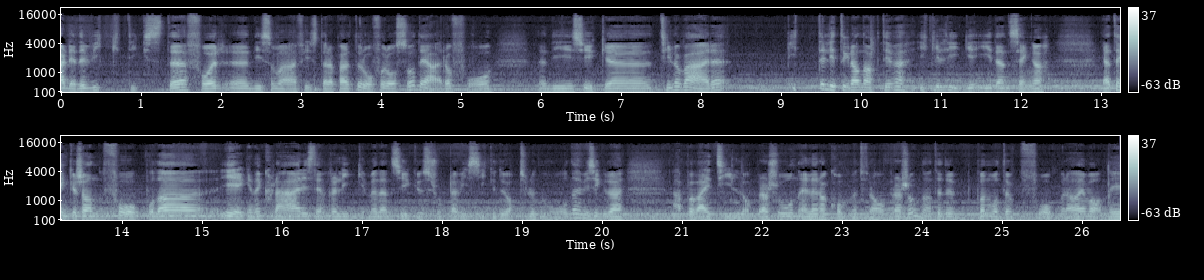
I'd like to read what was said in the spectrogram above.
er det det viktigste for eh, de som er fysioterapeuter, og for oss òg, det er å få eh, de syke til å være bitte lite grann aktive. Ikke ligge i den senga. Jeg tenker sånn Få på deg egne klær istedenfor å ligge med den sykehusskjorta hvis ikke du absolutt må det. Hvis ikke du er, er på vei til operasjon eller har kommet fra operasjon. At du på en måte får på deg vanlig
